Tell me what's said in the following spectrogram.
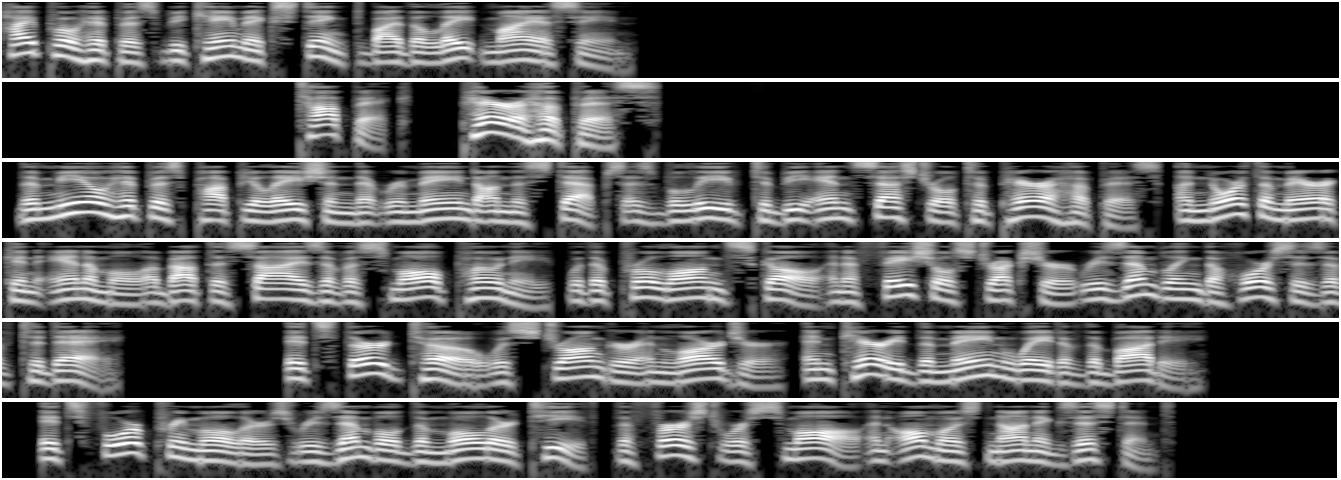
Hypohippus became extinct by the late Miocene. Topic: Parahippus The Miohippus population that remained on the steppes is believed to be ancestral to Parahippus, a North American animal about the size of a small pony, with a prolonged skull and a facial structure resembling the horses of today. Its third toe was stronger and larger, and carried the main weight of the body. Its four premolars resembled the molar teeth, the first were small and almost non-existent.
